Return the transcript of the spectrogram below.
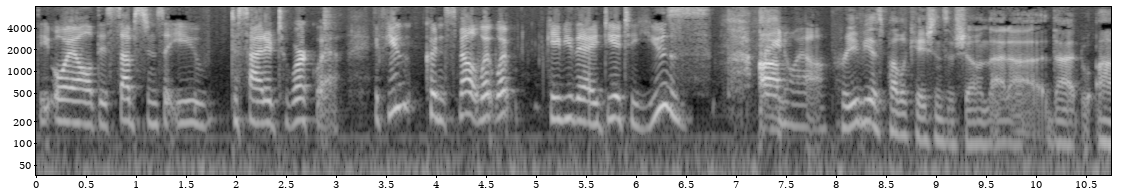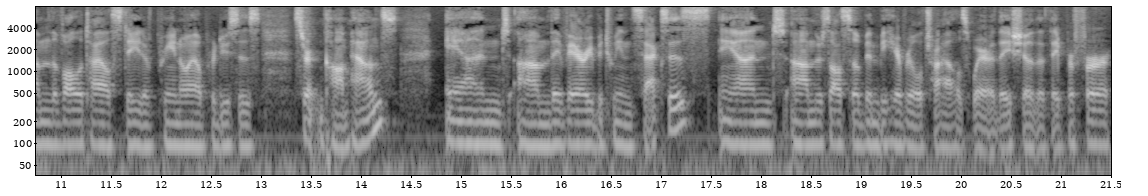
the oil, the substance that you decided to work with. If you couldn't smell it, what what gave you the idea to use preen Um, oil? Previous publications have shown that uh, that um, the volatile state of preen oil produces certain compounds, and um, they vary between sexes. And um, there's also been behavioral trials where they show that they prefer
